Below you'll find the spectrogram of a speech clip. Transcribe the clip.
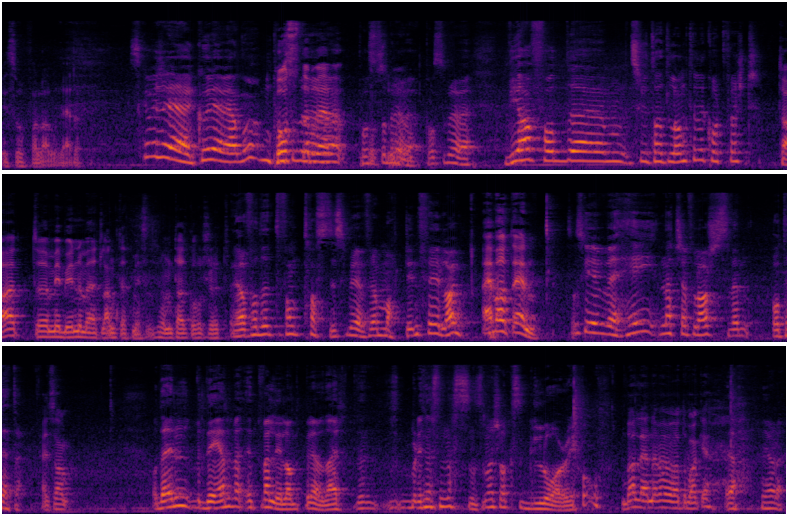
i så fall allerede. skal vi se, hvor er vi nå? Post og brevet. Post og brevet. Post og brevet. Vi har fått eh, Skal vi ta et langt eller kort først? Ta et, uh, Vi begynner med et langt et, så kan vi ta et kort slutt. Vi har fått et fantastisk brev fra Martin Føyland, Hei, Martin! som skriver Hei, nettsjef Lars, Sven og Tete. Hei sann. Og det er, en, det er en, et veldig langt brev der. Det blir nesten, nesten som en slags glory hole. Da lener jeg meg tilbake. Ja, gjør det.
